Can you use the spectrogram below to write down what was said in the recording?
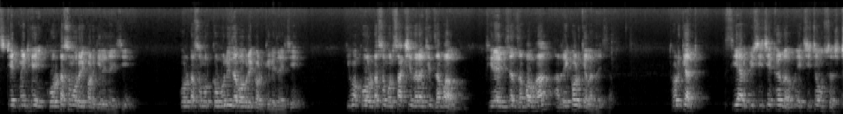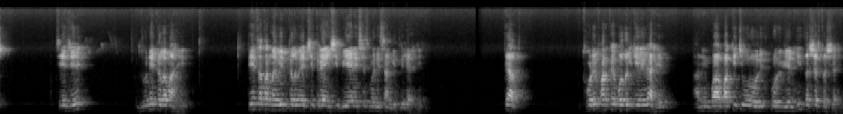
स्टेटमेंट हे कोर्टासमोर रेकॉर्ड केले जायचे. कोर्टासमोर कबुली जबाब रेकॉर्ड केले जायचे. किंवा कोर्टासमोर साक्षीदारांचे जबाब फिर्यादीचा जबाब हा रेकॉर्ड केला जायचा. थोडक्यात सी आर पी सीचे कलम एकशे चौसष्ट चे जे जुने कलम आहे तेच आता नवीन कलम एकशे त्र्याऐंशी बी एन एस एसमध्ये सांगितलेले आहे. त्यात थोडेफार काही बदल केलेले आहेत आणि बा बाकीची उर्वरित प्रोव्हिजन ही जशाच तशी आहे.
